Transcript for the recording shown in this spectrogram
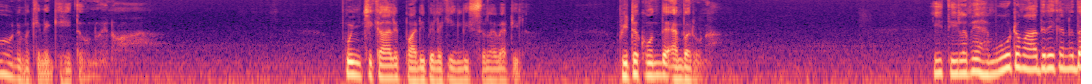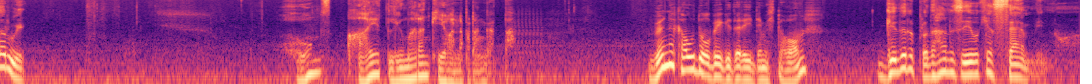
ඕනම කෙනෙක් හිත උුණු වෙනවා. පුංචි කාලෙ පඩි පෙළකින් ලිස්සල වැටිලා. පිට කොන්ද ඇඹරුණා. ඒ තීලමය හැමෝට මාදරය කරන දරුවෙක්. හෝම්ස් ආයෙත් ලියුමාරන් කියවන්න පටන් ගත්තා. වෙන කවුද ඔබේ ගෙදරයිද මිට. හෝම්ස් ගෙදර ප්‍රධාන සේවකය සෑම් ඉන්නවා.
